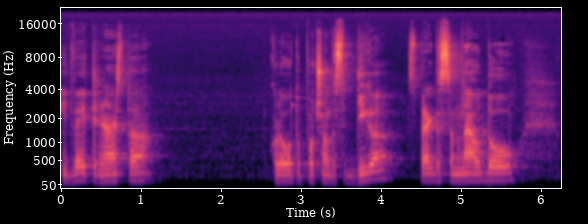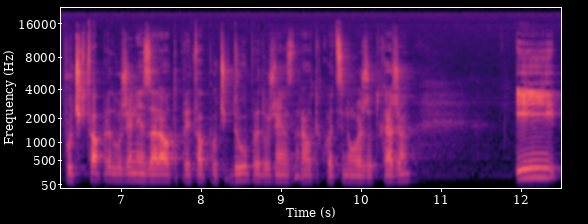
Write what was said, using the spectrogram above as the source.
И 2013 колелото почна да се дига, спрях да съм най-отдолу, получих това предложение за работа, преди това получих друго предложение за работа, което се наложи да откажа. И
